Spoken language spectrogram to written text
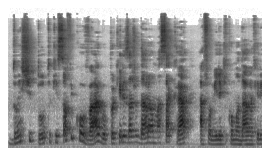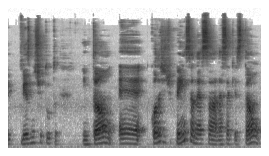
do instituto que só ficou vago porque eles ajudaram a massacrar a família que comandava aquele mesmo instituto. Então, é, quando a gente pensa nessa, nessa questão,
